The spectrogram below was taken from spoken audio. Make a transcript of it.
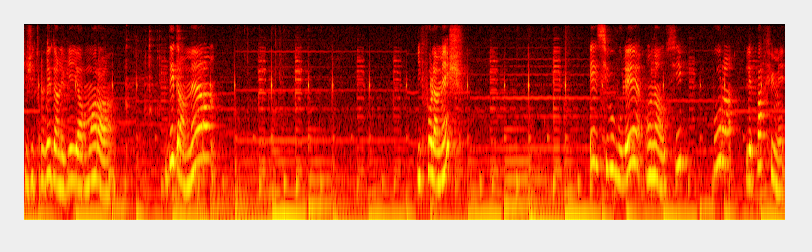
que j'ai trouvées dans les vieilles armoires euh, des grands-mères. Il faut la mèche. Et si vous voulez, on a aussi pour les parfumer.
